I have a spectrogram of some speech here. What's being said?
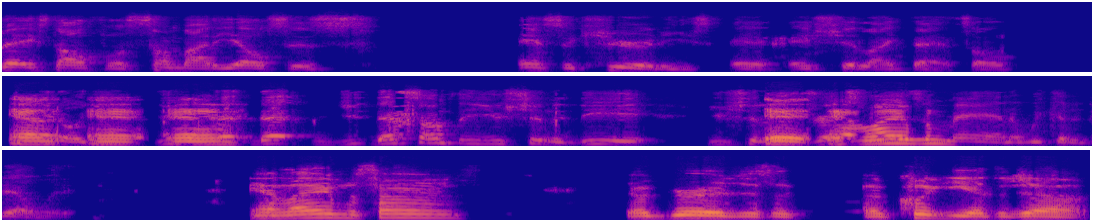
based off of somebody else's insecurities and, and shit like that. So you know, you, and, you- and, that, that that's something you shouldn't have did. You should have addressed and as a man, and we could have dealt with it. in lame terms, your girl just a, a quickie at the job.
